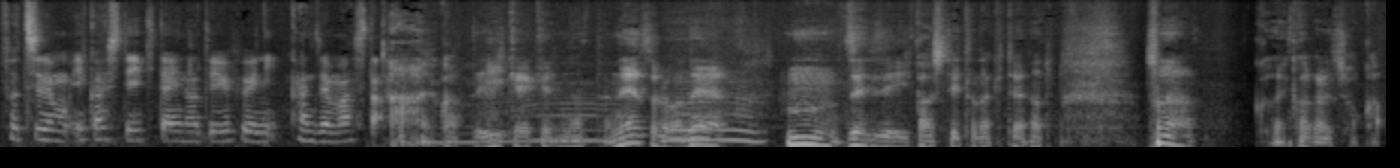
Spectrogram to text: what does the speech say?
そっちでも生かしていきたいなというふうに感じましたああよかった。いい経験になったねそれはね。うん。ぜひぜひ生かしていただきたいなと。それはいかがでしょうか？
